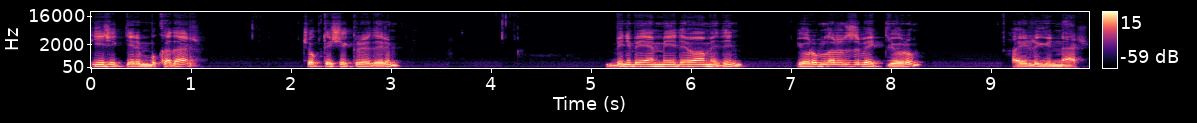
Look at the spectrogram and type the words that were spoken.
Diyeceklerim bu kadar. Çok teşekkür ederim. Beni beğenmeye devam edin. Yorumlarınızı bekliyorum. Hayırlı günler.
